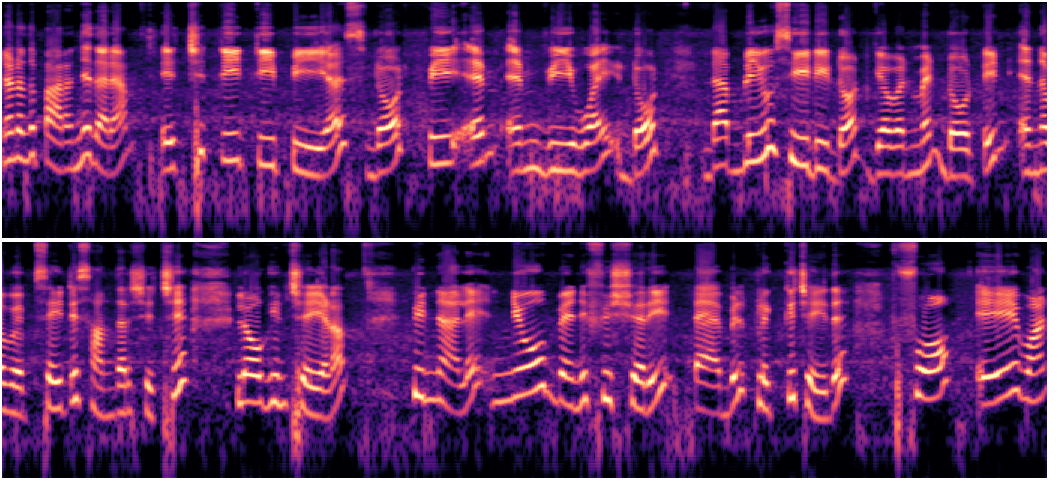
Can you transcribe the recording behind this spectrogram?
ഞാനൊന്ന് പറഞ്ഞു തരാം. H T T P S dot P M M V Y dot W C D dot government dot in എന്ന വെബ്സൈറ്റ് സന്ദർശിച്ച് ലോഗിൻ ചെയ്യണം. പിന്നാലെ ന്യൂ ബെനിഫിഷ്യറി ടാബിൽ ക്ലിക്ക് ചെയ്ത് ഫോം എ വൺ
